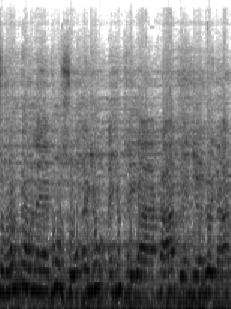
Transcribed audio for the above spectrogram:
ศูนย์ดูแลผู้สูงอายุอยุธยาครับเรียนเชิญด้วยครับ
